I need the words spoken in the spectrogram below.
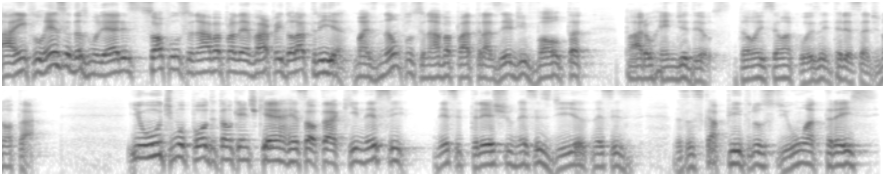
a influência das mulheres só funcionava para levar para a idolatria, mas não funcionava para trazer de volta para o reino de Deus. Então, isso é uma coisa interessante de notar. E o último ponto, então, que a gente quer ressaltar aqui nesse, nesse trecho, nesses dias, nesses, nesses capítulos de 1 a 3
